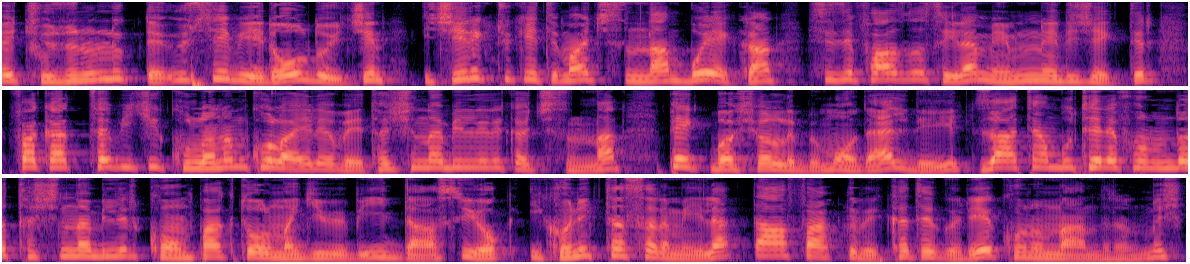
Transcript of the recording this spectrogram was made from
ve çözünürlük de üst seviyede olduğu için içerik tüketimi açısından bu ekran sizi fazlasıyla memnun edecektir. Fakat tabii ki kullanım kolaylığı ve taşınabilirlik açısından pek başarılı bir model değil. Zaten bu telefonun da taşınabilir kompakt olma gibi bir iddiası yok. İkonik tasarımıyla daha farklı bir kategoriye konumlandırılmış.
